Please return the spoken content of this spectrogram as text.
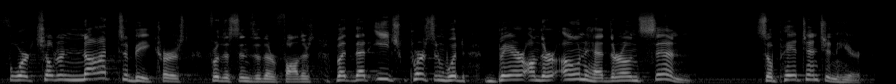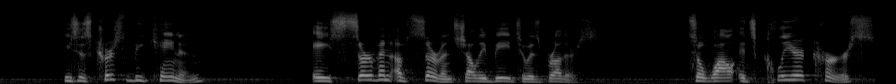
for children not to be cursed for the sins of their fathers, but that each person would bear on their own head their own sin. So pay attention here. He says, Cursed be Canaan, a servant of servants shall he be to his brothers. So while it's clear curse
